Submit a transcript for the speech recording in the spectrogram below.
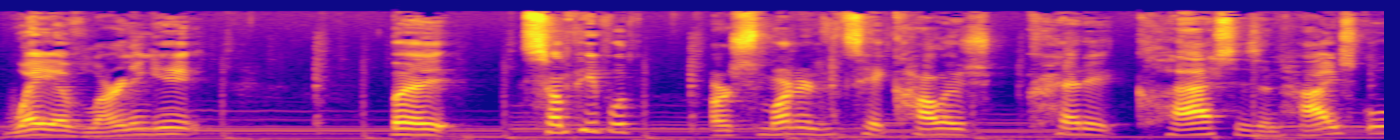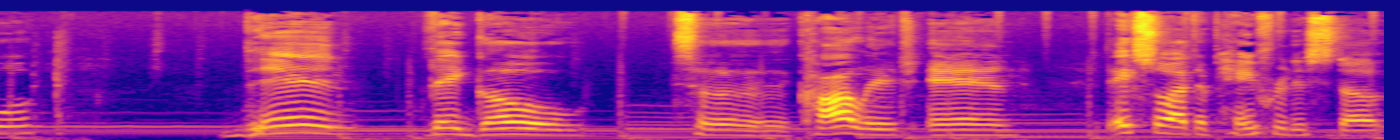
way of learning it, but some people are smarter to take college credit classes in high school, then they go to college and they still have to pay for this stuff.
